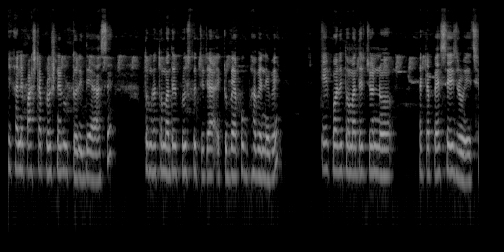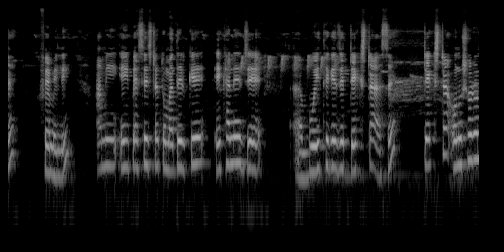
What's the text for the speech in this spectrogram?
এখানে পাঁচটা প্রশ্নের উত্তরই দেয়া আছে। তোমরা তোমাদের প্রস্তুতিটা একটু ব্যাপকভাবে নেবে। এরপরে তোমাদের জন্য একটা প্যাসেজ রয়েছে, ফ্যামিলি। আমি এই প্যাসেজটা তোমাদেরকে এখানে যে বই থেকে যে টেক্সটটা আছে, টেক্সটটা অনুসরণ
